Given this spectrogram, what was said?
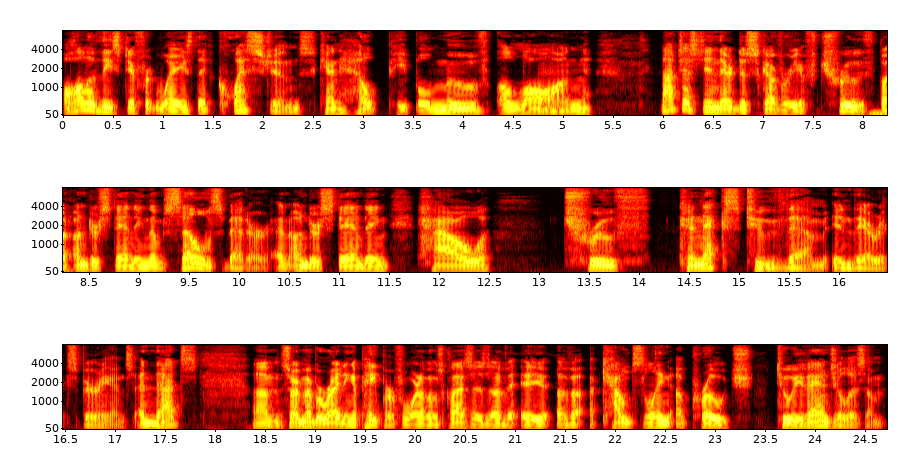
all of these different ways that questions can help people move along, mm. not just in their discovery of truth, but understanding themselves better and understanding how truth connects to them in their experience. And that's um, so I remember writing a paper for one of those classes of a of a, a counseling approach to evangelism,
